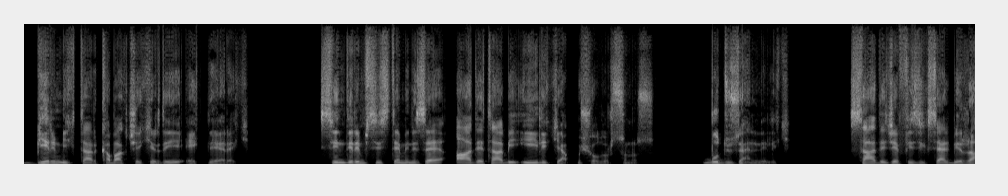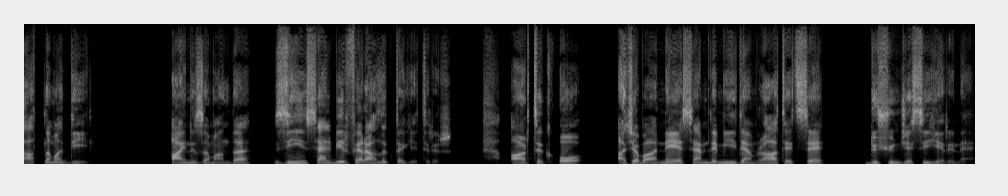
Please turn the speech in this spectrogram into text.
bir miktar kabak çekirdeği ekleyerek sindirim sisteminize adeta bir iyilik yapmış olursunuz. Bu düzenlilik sadece fiziksel bir rahatlama değil, aynı zamanda zihinsel bir ferahlık da getirir. Artık o, acaba ne yesem de midem rahat etse, düşüncesi yerine.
